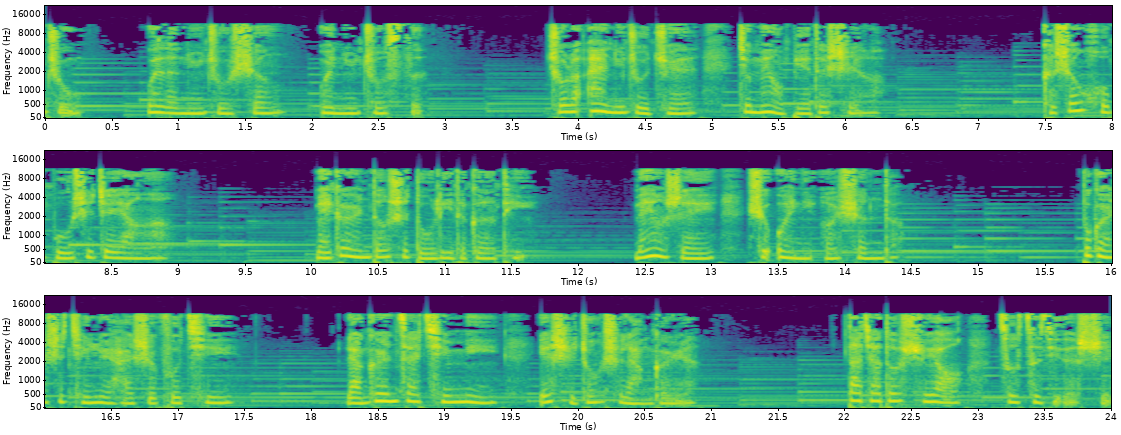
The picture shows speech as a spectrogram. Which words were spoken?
主，为了女主生，为女主死，除了爱女主角就没有别的事了。可生活不是这样啊，每个人都是独立的个体，没有谁是为你而生的。不管是情侣还是夫妻，两个人再亲密，也始终是两个人。大家都需要做自己的事，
